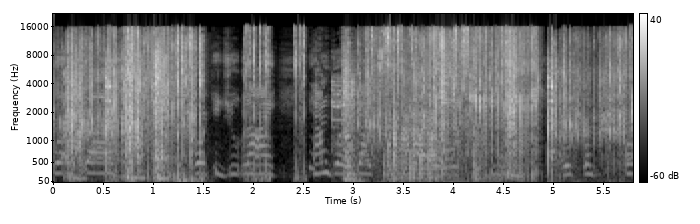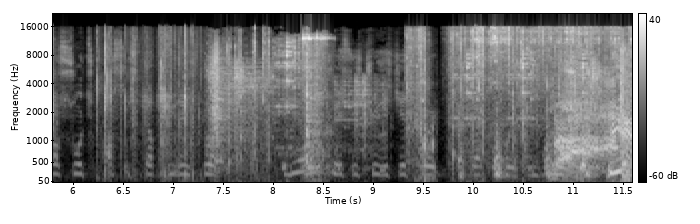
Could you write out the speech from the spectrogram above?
Well, guys, 4th of July, and I'm going to light some fireworks. There's gonna all sorts of awesome stuff you If you want a Christmas tree, it's just for a decoration.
